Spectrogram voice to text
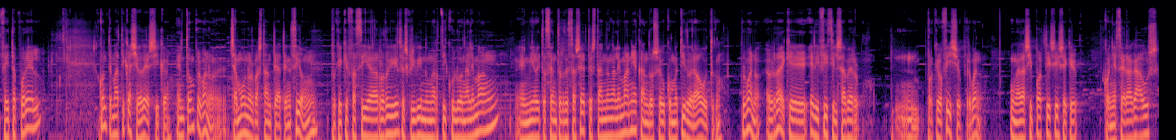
feita por el con temática xeodésica. Entón, pois, bueno, chamounos bastante a atención, porque que facía Rodríguez escribindo un artículo en alemán en 1817, estando en Alemania, cando o seu cometido era outro. Pois, bueno, a verdade é que é difícil saber mm, por que o fixo, pero, bueno, unha das hipótesis é que coñecer a Gauss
